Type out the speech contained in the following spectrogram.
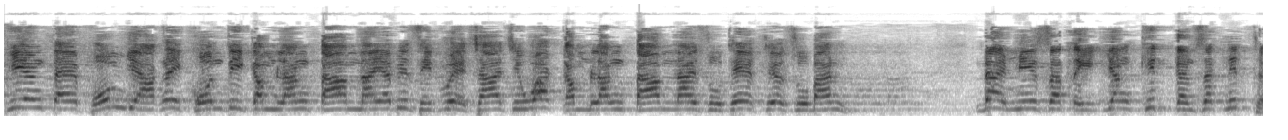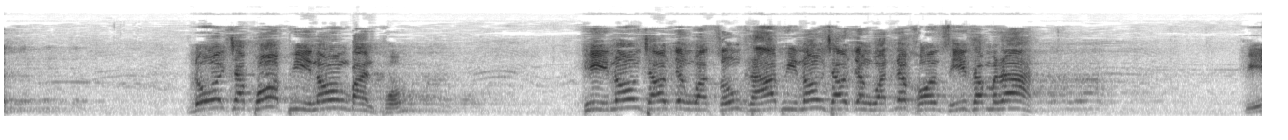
เพียงแต่ผมอยากให้คนที่กำลังตามนายอภิสิทธิ์เวชชาชีวะกำลังตามนายสุเทพเทือกสุบรรณได้มีสติยังคิดกันสักนิดเถอะ โดยเฉพาะพี่น้องบ้านผม พี่น้องชาวจังหวัดสงขลาพี่น้องชาวจังหวัดนครศรีธรรมราชพี่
